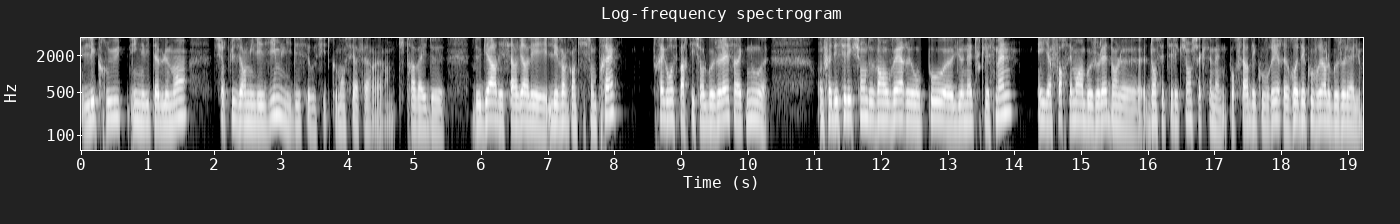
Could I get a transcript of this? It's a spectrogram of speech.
les crus inévitablement sur plusieurs millésimes. L'idée c'est aussi de commencer à faire un petit travail de, de garde et servir les, les vins quand ils sont prêts. Très grosse partie sur le Beaujolais. C'est vrai que nous, on fait des sélections de vins au verre et au pot lyonnais toutes les semaines. Et il y a forcément un Beaujolais dans, le, dans cette sélection chaque semaine pour faire découvrir et redécouvrir le Beaujolais à Lyon.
